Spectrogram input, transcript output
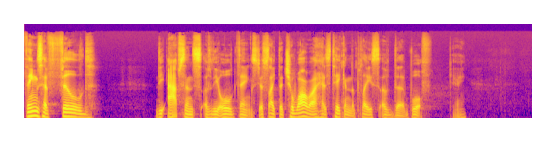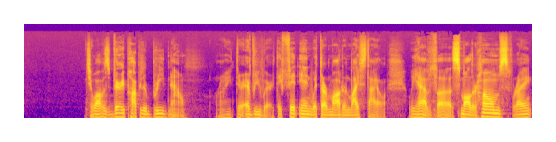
things have filled the absence of the old things, just like the chihuahua has taken the place of the wolf. Okay. Chihuahua is a very popular breed now, right? They're everywhere. They fit in with our modern lifestyle. We have uh, smaller homes, right?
